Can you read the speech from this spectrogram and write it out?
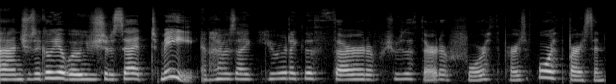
And she was like, oh yeah, well you should have said to me. And I was like, you were like the third, or she was the third or fourth person, fourth person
